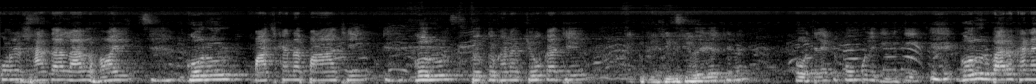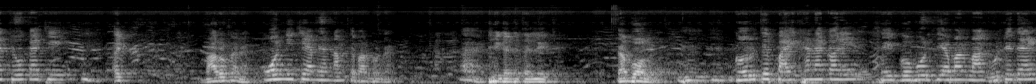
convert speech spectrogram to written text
কোনো সাদা লাল হয়। গরুর পাঁচখানা পা আছে। গরুর চোদ্দখানা চোখ আছে। একটু বেশি বেশি হয়ে যাচ্ছে না? ও তাহলে একটু কম বলে দিবি। গরুর বারোখানা চোখ আছে। বারোখানা? ওর নিচে আমি আর নামতে পারব না। হ্যাঁ ঠিক আছে তাহলে তা বল। গরুতে পায়খানা করে সেই গোবর দিয়ে আমার মা ঘুটে দেয়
